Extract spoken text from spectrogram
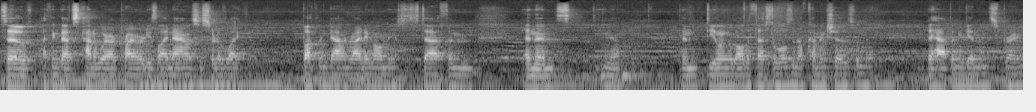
so I think that's kind of where our priorities lie now. It's just sort of like buckling down, writing all new stuff, and and then you know, then dealing with all the festivals and upcoming shows when they, they happen again in the spring.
